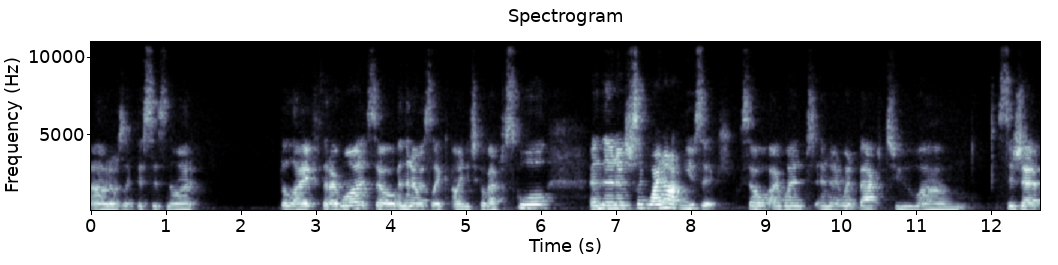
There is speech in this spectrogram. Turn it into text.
um, and I was like, "This is not the life that I want." So, and then I was like, oh, "I need to go back to school," and then I was just like, "Why not music?" So I went and I went back to um, Cégep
